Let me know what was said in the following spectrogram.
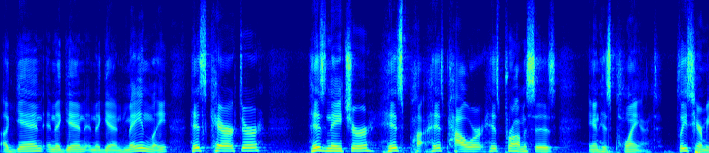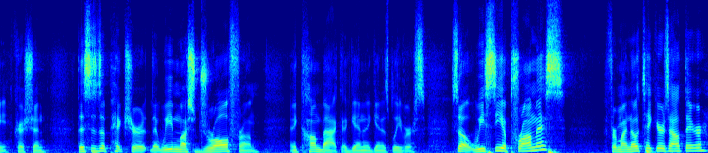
again and again and again. Mainly, his character, his nature, his, his power, his promises, and his plan. Please hear me, Christian. This is a picture that we must draw from and come back again and again as believers. So we see a promise. For my note takers out there,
